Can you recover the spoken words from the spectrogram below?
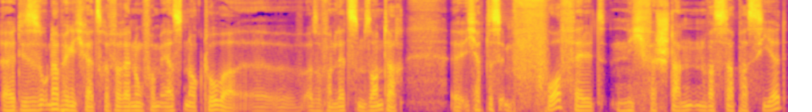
Äh, dieses Unabhängigkeitsreferendum vom 1. Oktober, äh, also von letztem Sonntag. Äh, ich habe das im Vorfeld nicht verstanden, was da passiert.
